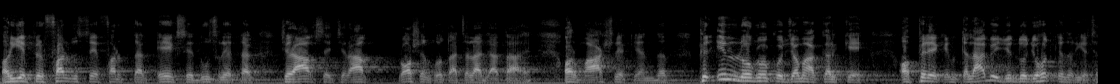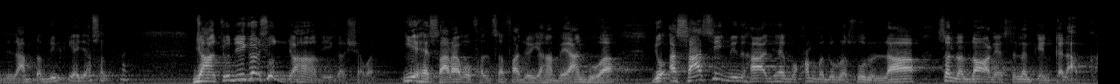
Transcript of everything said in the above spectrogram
اور یہ پھر فرد سے فرد تک، ایک سے دوسرے تک، چراغ سے چراغ روشن ہوتا چلا جاتا ہے۔ اور معاشرے کے اندر پھر ان لوگوں کو جمع کر کے، اور پھر ایک انقلابی جد و جہد کے ذریعے سے نظام تبدیل کیا جا سکتا ہے۔ جہاں چو دیگر شد جہاں دیگر شور یہ ہے سارا وہ فلسفہ جو یہاں بیان ہوا، جو اساسی منہاج ہے محمد الرسول اللہ صلی اللہ علیہ وسلم کے انقلاب کا۔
